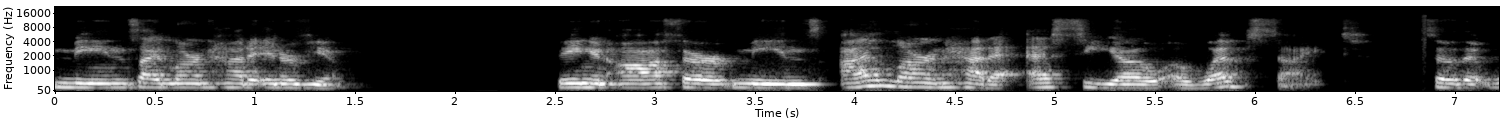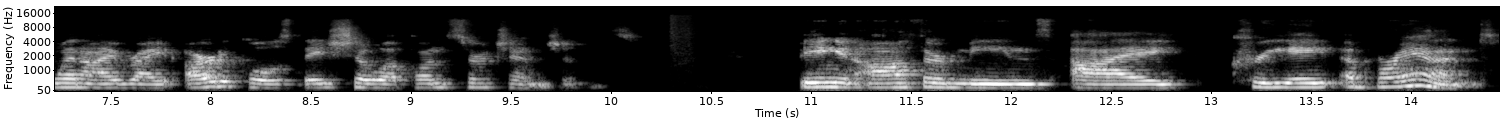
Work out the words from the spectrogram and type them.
means I learn how to interview. Being an author means I learn how to SEO a website so that when I write articles, they show up on search engines. Being an author means I create a brand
